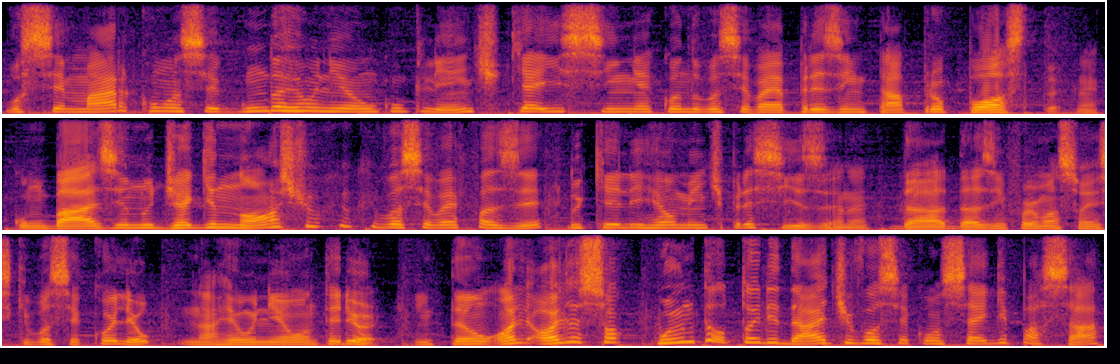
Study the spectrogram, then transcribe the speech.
você marca uma segunda segunda reunião com o cliente, que aí sim é quando você vai apresentar a proposta, né? Com base no diagnóstico que você vai fazer do que ele realmente precisa, né? Da, das informações que você colheu na reunião anterior. Então, olha, olha só quanta autoridade você consegue passar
